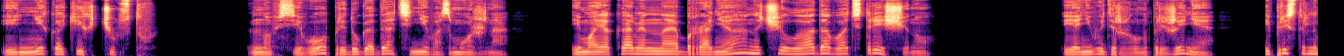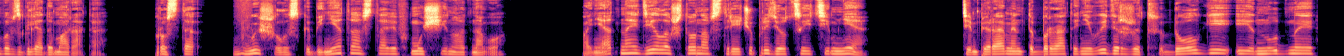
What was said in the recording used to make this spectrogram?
и никаких чувств. Но всего предугадать невозможно. И моя каменная броня начала давать трещину. Я не выдержал напряжения и пристального взгляда Марата. Просто вышел из кабинета, оставив мужчину одного. Понятное дело, что навстречу придется идти мне. Темперамент брата не выдержит долгие и нудные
